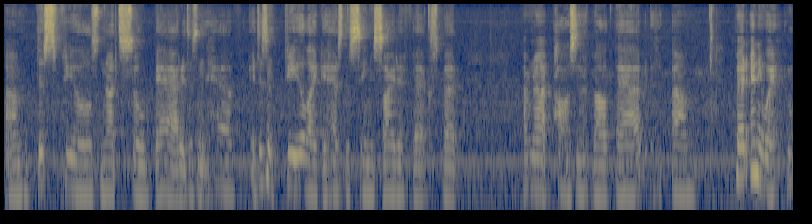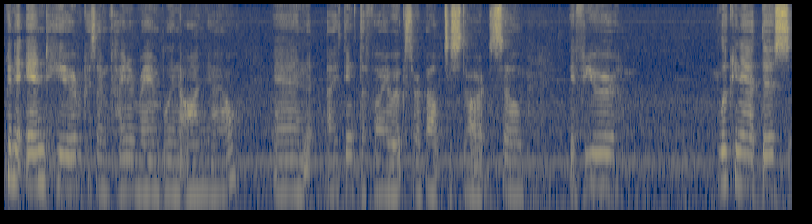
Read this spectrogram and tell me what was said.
Um, this feels not so bad. It doesn't have, it doesn't feel like it has the same side effects, but I'm not positive about that. Um, but anyway, I'm going to end here because I'm kind of rambling on now, and I think the fireworks are about to start. So if you're looking at this,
